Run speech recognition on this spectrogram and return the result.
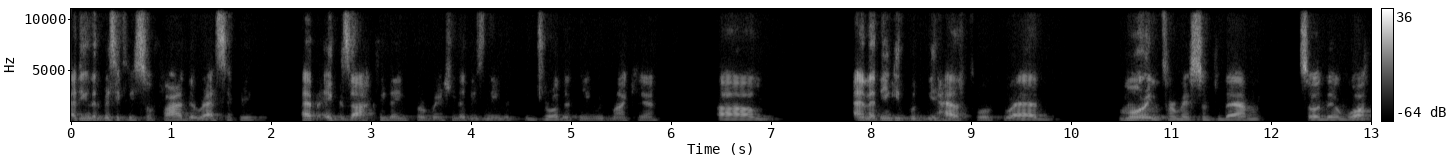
I think that basically so far the recipe have exactly the information that is needed to draw the thing with Makie. Um, and I think it would be helpful to add more information to them. So the what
